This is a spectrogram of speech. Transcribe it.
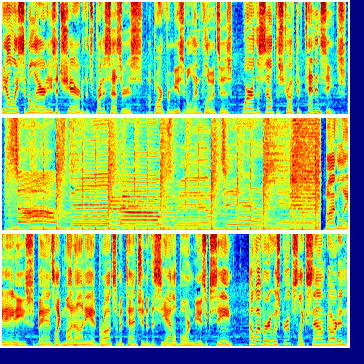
The only similarities it shared with its predecessors, apart from musical influences, were the self destructive tendencies. By the late 80s, bands like Mudhoney had brought some attention to the Seattle born music scene. However, it was groups like Soundgarden,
